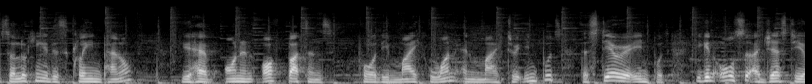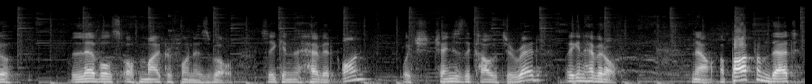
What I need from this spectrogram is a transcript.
So looking at this clean panel, you have on and off buttons for the mic 1 and mic 2 inputs, the stereo inputs. You can also adjust your levels of microphone as well. So you can have it on, which changes the color to red, or you can have it off. Now, apart from that,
